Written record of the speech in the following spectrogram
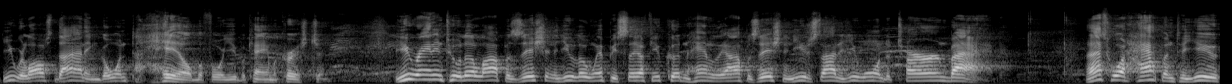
You were lost, dying, and going to hell before you became a Christian. You ran into a little opposition and you little wimpy self, you couldn't handle the opposition and you decided you wanted to turn back. That's what happened to you.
